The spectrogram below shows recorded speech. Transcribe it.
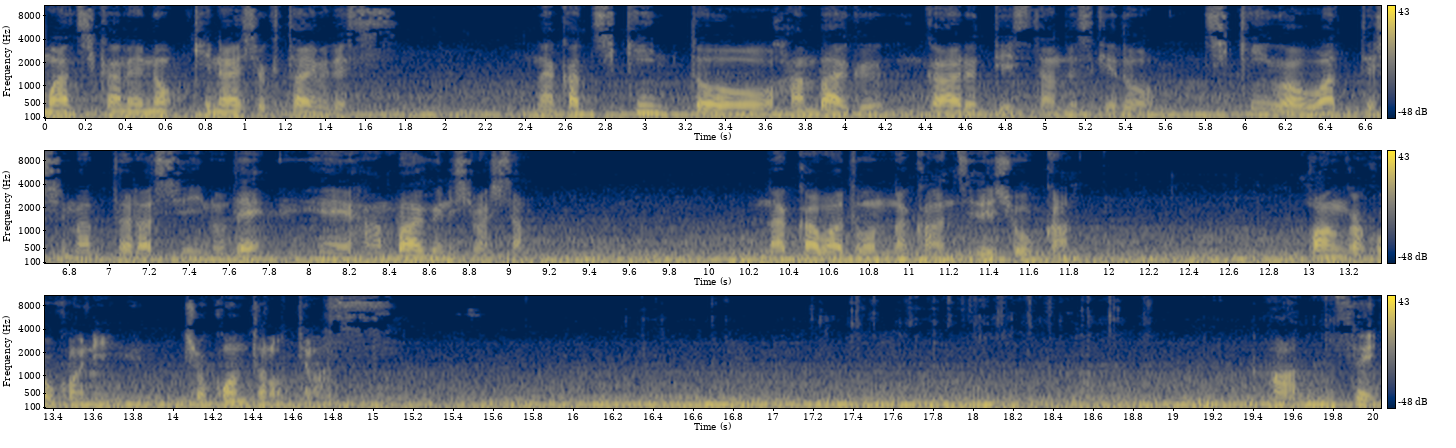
待ちかねの機内食タイムです。なんかチキンとハンバーグがあるって言ってたんですけど、チキンは終わってしまったらしいので、えー、ハンバーグにしました。中はどんな感じでしょうか。パンがここにちょこんと乗ってます。熱い。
